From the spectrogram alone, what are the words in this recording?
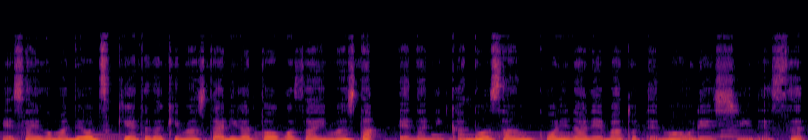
え、最後までお付き合いいただきましてありがとうございました。え、何かの参考になればとても嬉しいです。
